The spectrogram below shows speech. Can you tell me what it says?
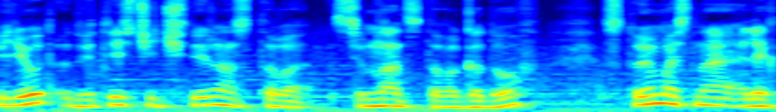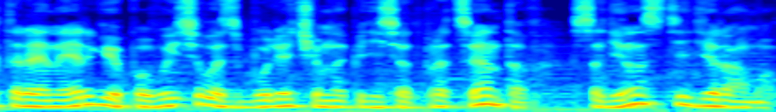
Период 2014-2017 годов стоимость на электроэнергию повысилась более чем на 50%, с 11 дирамов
